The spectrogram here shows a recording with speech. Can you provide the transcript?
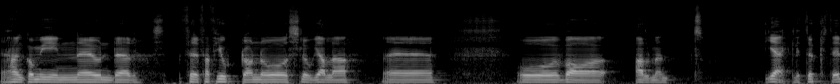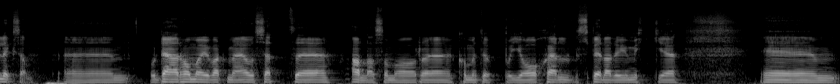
Han kom ju in under Fifa 14 och slog alla. Eh, och var allmänt jäkligt duktig liksom. Ehm, och där har man ju varit med och sett eh, alla som har eh, kommit upp. Och jag själv spelade ju mycket ehm,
